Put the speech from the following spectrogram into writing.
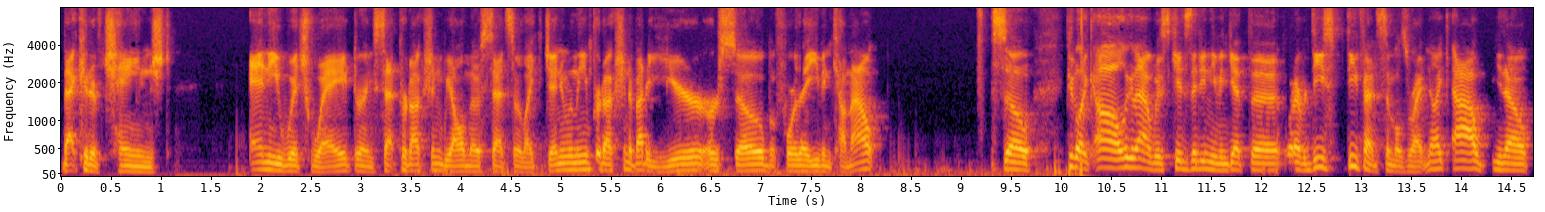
that could have changed any which way during set production. We all know sets are like genuinely in production about a year or so before they even come out. So people are like, oh, look at that. Was kids they didn't even get the whatever de- defense symbols right. And you're like, oh, you know,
